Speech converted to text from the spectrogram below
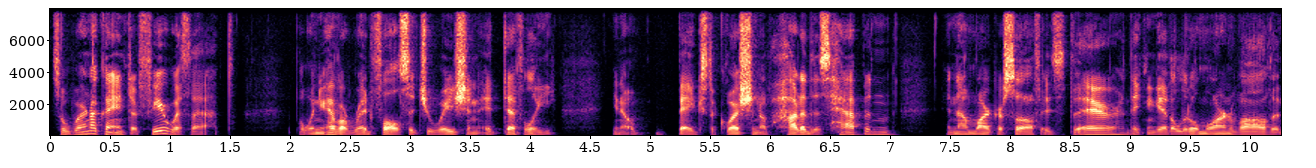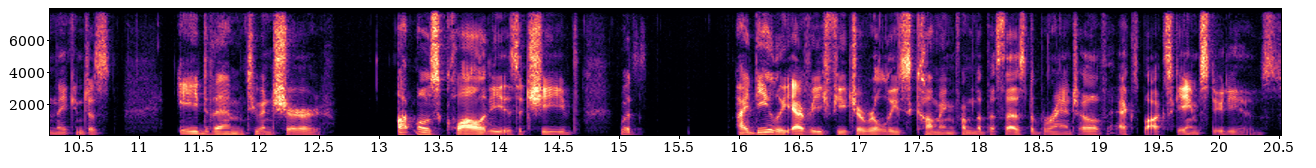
So we're not going to interfere with that. But when you have a Redfall situation, it definitely, you know, begs the question of how did this happen? And now Microsoft is there. They can get a little more involved and they can just aid them to ensure utmost quality is achieved with ideally every future release coming from the Bethesda branch of Xbox Game Studios.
